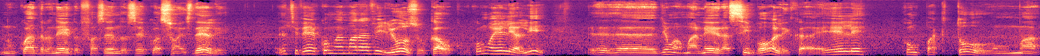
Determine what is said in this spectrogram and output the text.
num quadro negro fazendo as equações dele, a gente vê como é maravilhoso o cálculo, como ele ali, eh, de uma maneira simbólica, ele compactou uma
